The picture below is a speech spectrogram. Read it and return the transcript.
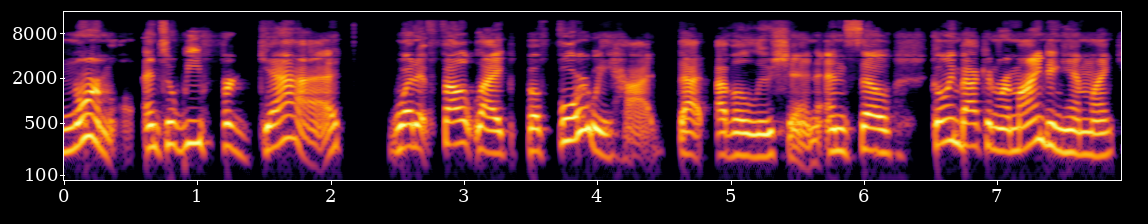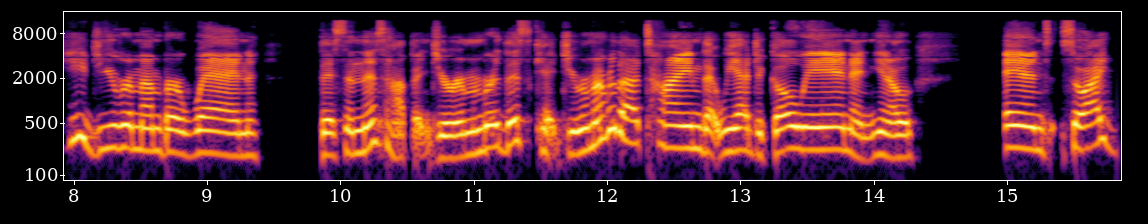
normal. And so we forget what it felt like before we had that evolution. And so mm-hmm. going back and reminding him, like, hey, do you remember when this and this happened? Do you remember this kid? Do you remember that time that we had to go in and, you know, and so I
